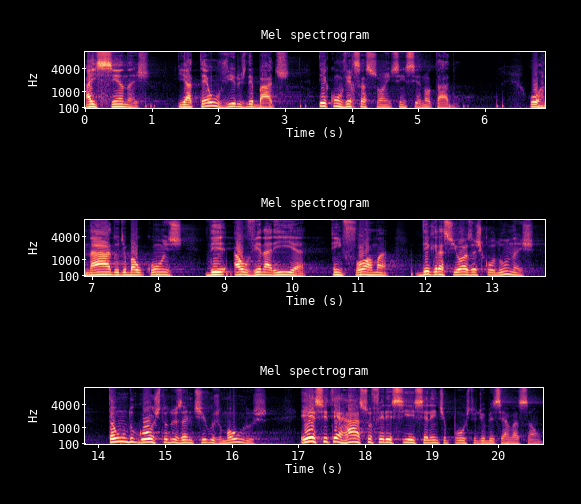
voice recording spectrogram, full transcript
as cenas e até ouvir os debates e conversações sem ser notado. ornado de balcões de alvenaria em forma de graciosas colunas, tão do gosto dos antigos mouros, esse terraço oferecia excelente posto de observação.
